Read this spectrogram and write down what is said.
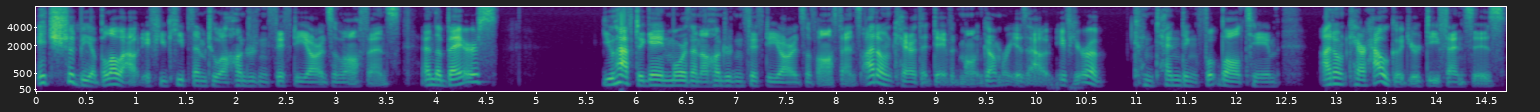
It should be a blowout if you keep them to 150 yards of offense. And the Bears, you have to gain more than 150 yards of offense. I don't care that David Montgomery is out. If you're a contending football team, I don't care how good your defense is.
